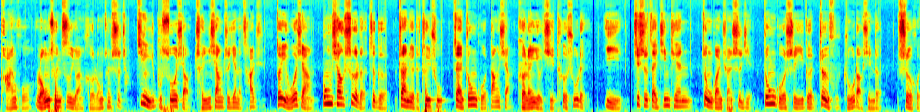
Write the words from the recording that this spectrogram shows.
盘活农村资源和农村市场，进一步缩小城乡之间的差距。所以我想，供销社的这个战略的推出，在中国当下可能有其特殊的意义。其实，在今天纵观全世界。中国是一个政府主导型的社会，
